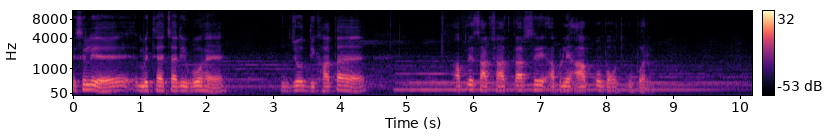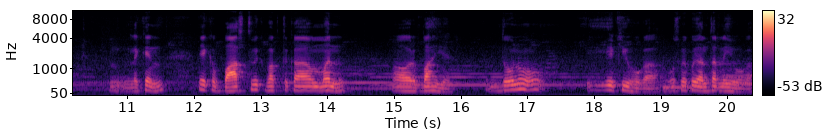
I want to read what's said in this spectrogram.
इसलिए मिथ्याचारी वो है जो दिखाता है अपने साक्षात्कार से अपने आप को बहुत ऊपर। लेकिन एक वास्तविक भक्त का मन और बाह्य दोनों एक ही होगा, उसमें कोई अंतर नहीं होगा।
